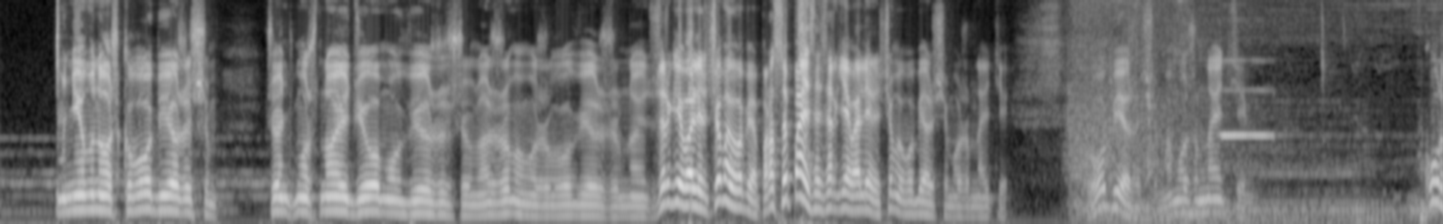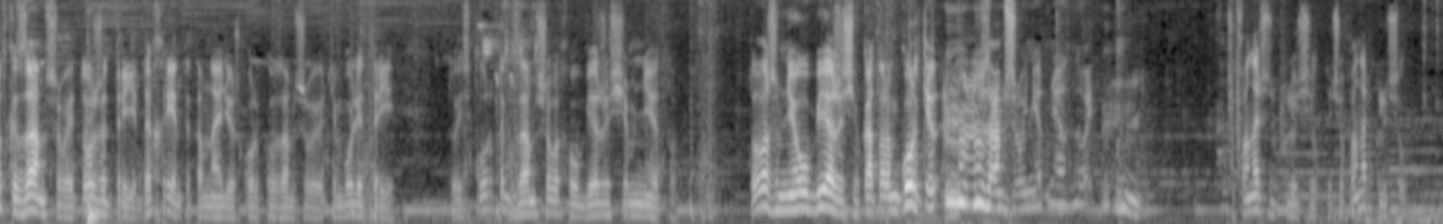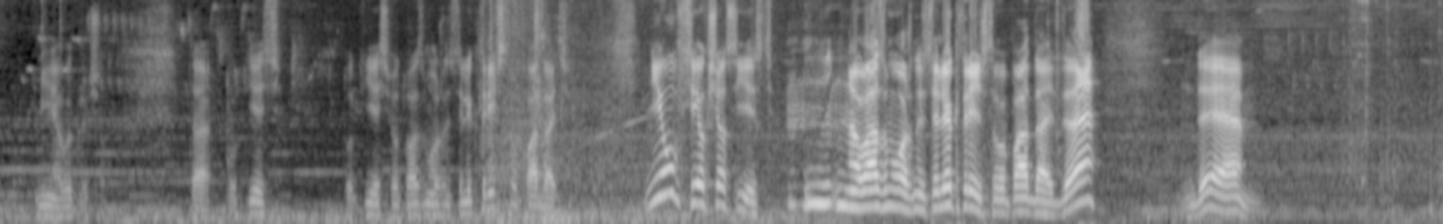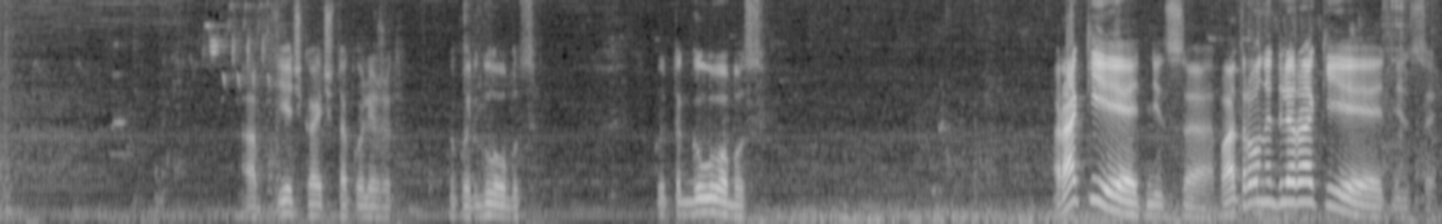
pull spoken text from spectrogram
Немножко в убежище. Что-нибудь, может, найдем в убежище. А что мы можем в убежище найти? Сергей Валерьевич, что мы в убежище? Просыпайся, Сергей Валерьевич, что мы в убежище можем найти? В убежище мы можем найти. Куртка замшевая, тоже три. Да хрен ты там найдешь куртку замшевую, тем более три. То есть курток замшевых в убежищем нету. Тоже мне убежище, в котором куртки замшевой нет ни одной. Что, фонарь что включил? Ты что, фонарь включил? Не, выключил. Так, тут есть... Тут есть вот возможность электричество подать. Не у всех сейчас есть возможность электричество подать, да? Да. Аптечка, а что такое лежит? Какой-то глобус. Какой-то глобус. Ракетница. Патроны для ракетницы.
